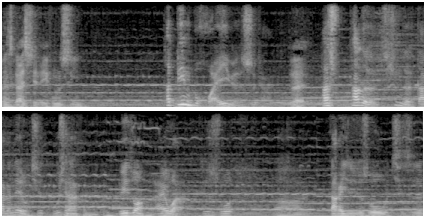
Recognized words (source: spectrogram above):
袁世凯写了一封信，他并不怀疑袁世凯，对，他他的信的大概内容其实读起来很很悲壮、很哀婉，就是说，呃，大概意思就是说，我其实，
